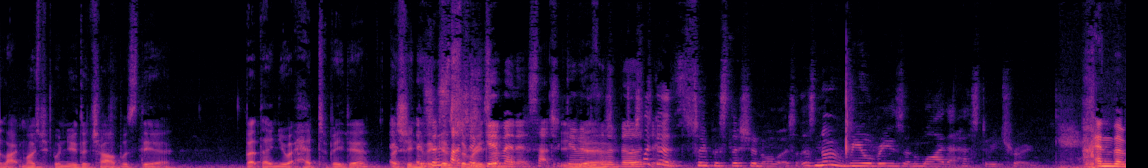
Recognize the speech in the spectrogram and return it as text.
like most people knew the child was there, but they knew it had to be there. But It's, she it's never just gives such the a reason. given. It's such a given Yeah. for the Just villagers. like a superstition almost. There's no real reason why that has to be true. And the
